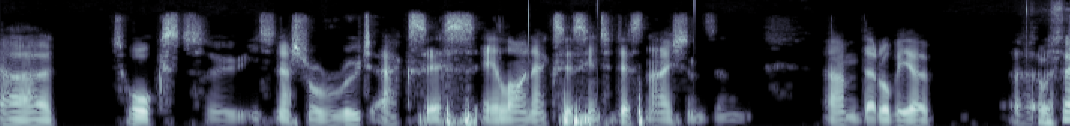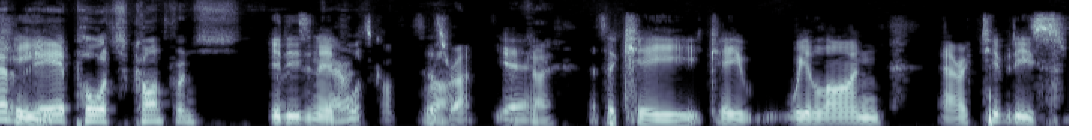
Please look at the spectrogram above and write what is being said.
uh, talks to international route access, airline access into destinations. And um, that'll be a, a was that key. an airports conference it is an airports conference. That's right. right. Yeah, okay. that's a key key. We align our activities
